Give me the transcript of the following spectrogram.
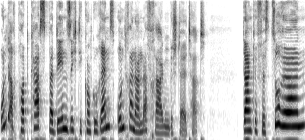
und auch Podcasts, bei denen sich die Konkurrenz untereinander Fragen gestellt hat. Danke fürs Zuhören!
